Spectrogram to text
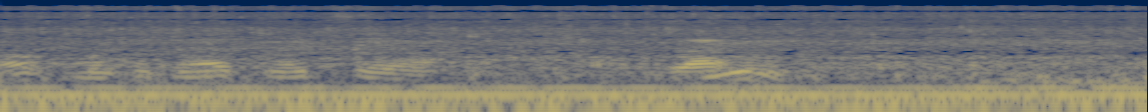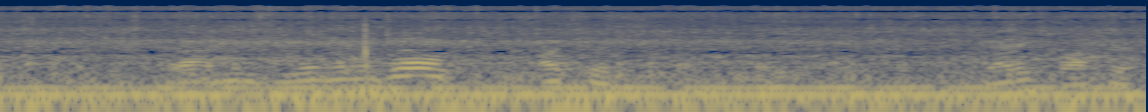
Oh, look at that red sail. Flatman. Flatman's giving a go. Watch this. Ready? Watch this.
